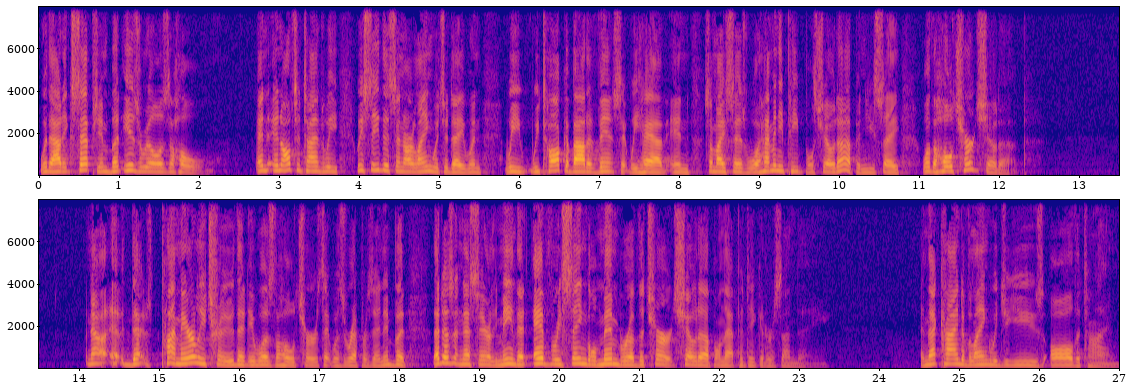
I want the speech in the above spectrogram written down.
without exception, but Israel as a whole. And, and oftentimes we, we see this in our language today when we, we talk about events that we have, and somebody says, Well, how many people showed up? And you say, Well, the whole church showed up. Now, uh, that's primarily true that it was the whole church that was represented, but that doesn't necessarily mean that every single member of the church showed up on that particular Sunday. And that kind of language you use all the time.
